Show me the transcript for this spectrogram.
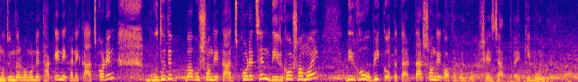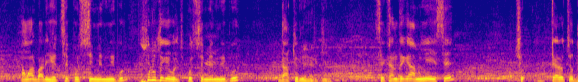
মজুমদার ভবনে থাকেন, এখানে কাজ করেন। বুদ্ধদেব বাবুর সঙ্গে কাজ করেছেন দীর্ঘ সময়, দীর্ঘ অভিজ্ঞতা তার। তার সঙ্গে কথা বলব শেষ যাত্রায়। কি বলব আমার বাড়ি হচ্ছে পশ্চিম মেদিনীপুর, শুরু থেকে বলছি পশ্চিম মেদিনীপুর, দাঁতুনে আর কি। সেখান থেকে আমি এসে তেরো, চোদ্দ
